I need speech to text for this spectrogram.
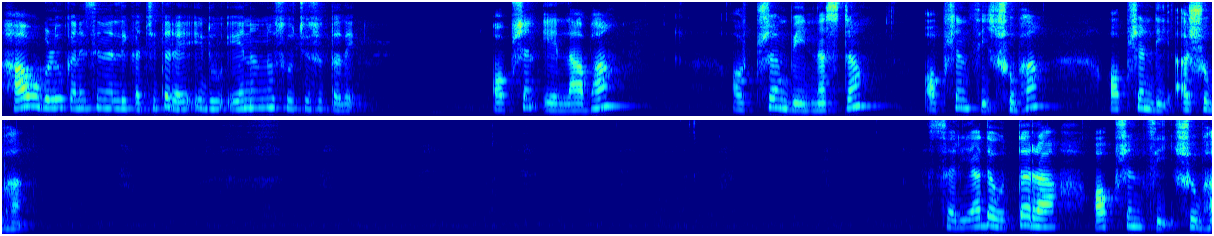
ಹಾವುಗಳು ಕನಸಿನಲ್ಲಿ ಕಚ್ಚಿದರೆ ಇದು ಏನನ್ನು ಸೂಚಿಸುತ್ತದೆ? ಆಪ್ಷನ್ ಎ ಲಾಭ, ಆಪ್ಷನ್ ಬಿ ನಷ್ಟ, ಆಪ್ಷನ್ ಸಿ ಶುಭ, ಆಪ್ಷನ್ ಡಿ ಅಶುಭ. ಸರಿಯಾದ ಉತ್ತರ ಆಪ್ಷನ್ ಸಿ ಶುಭ.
